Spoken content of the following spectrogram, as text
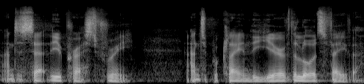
and to set the oppressed free, and to proclaim the year of the Lord's favor.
